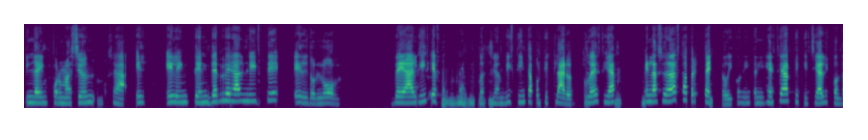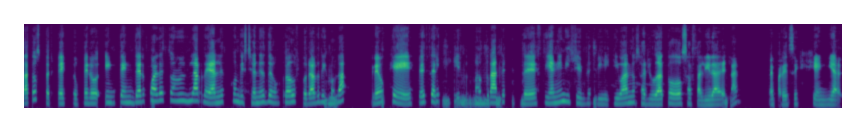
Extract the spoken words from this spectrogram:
la información, o sea, el, el entender realmente el dolor de alguien que en una situación distinta, porque claro, tú decías, en la ciudad está perfecto y con inteligencia artificial y con datos perfecto, pero entender cuáles son las reales condiciones de un productor agrícola, creo que ese es el requisito más grande que ustedes tienen y que en definitiva nos ayuda a todos a salir adelante. Me parece genial.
